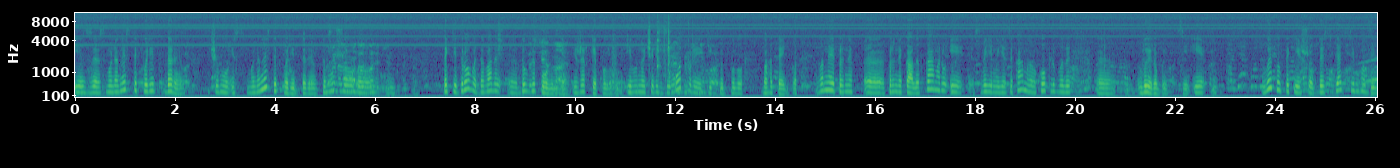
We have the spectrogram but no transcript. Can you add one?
із смолянистих порід дерев. Чому із смолянистих порід дерев? Тому що о, такі дрова давали е, довге полум'я і жарке полум'я. І воно через ці отвори, яких тут було багатенько, вони проник- е, проникали в камеру і своїми язиками охоплювали е, вироби ці. І випал такий йшов десь 5-7 годин.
